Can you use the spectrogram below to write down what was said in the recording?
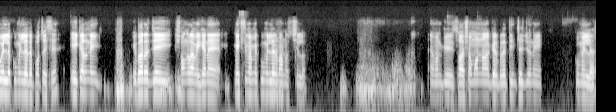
বললে কুমিল্লারে পচাইছে। এই কারণেই এবারে যেই সংগ্রাম এখানে ম্যাক্সিমামে কুমিল্লার মানুষ ছিল। এমনকি ছয় সমন্বয়কের প্রায় তিন, চার জনই কুমিল্লার।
